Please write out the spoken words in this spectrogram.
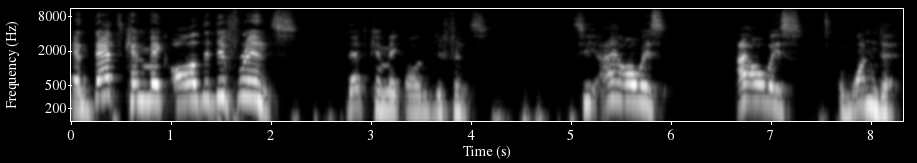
And that can make all the difference. that can make all the difference. See, I always, I always wondered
